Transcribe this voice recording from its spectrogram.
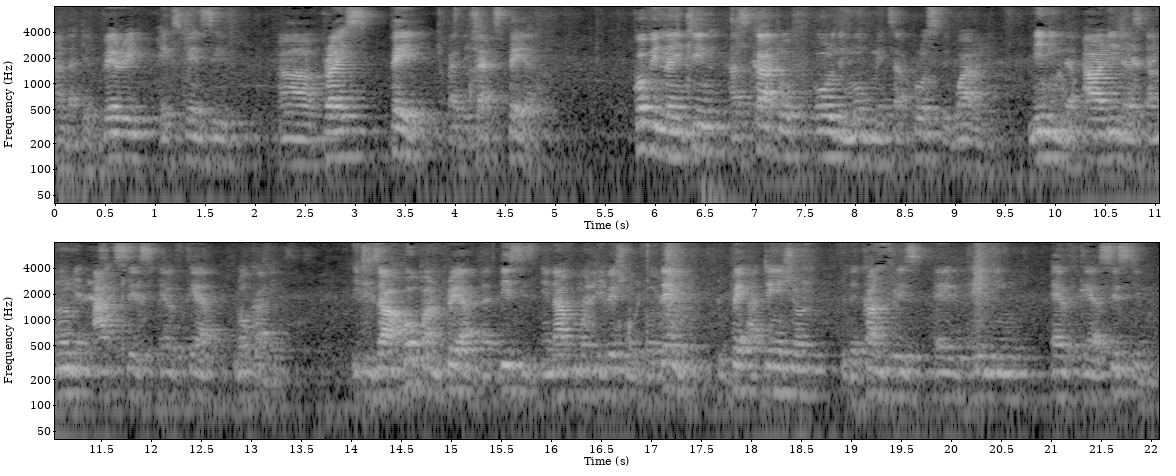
and at a very expensive uh, price paid by the taxpayer. COVID-19 has cut off all the movements across the world, meaning that our leaders can only access healthcare locally. It is our hope and prayer that this is enough motivation for them to pay attention to the country's ailing healthcare system,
